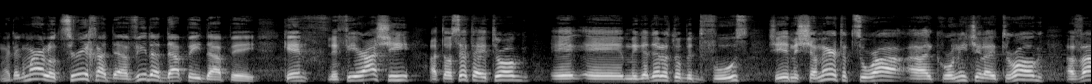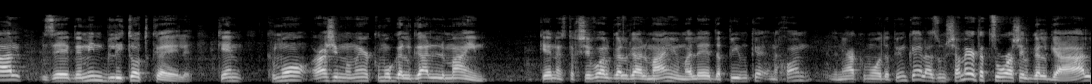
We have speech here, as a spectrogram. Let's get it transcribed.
אומרת הגמרא לא צריכה דאבידא דפי דפי, כן? לפי רש"י אתה עושה את האתרוג אה, אה, מגדל אותו בדפוס, שמשמר את הצורה העקרונית של האתרוג, אבל זה במין בליטות כאלה, כן? כמו, רש"י אומר כמו גלגל מים, כן? אז תחשבו על גלגל מים עם מלא דפים כאלה, נכון? זה נראה כמו דפים כאלה, אז הוא משמר את הצורה של גלגל,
